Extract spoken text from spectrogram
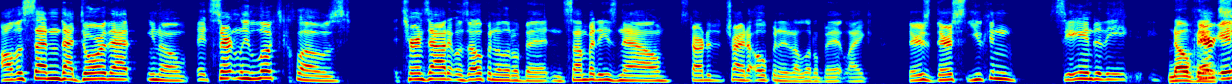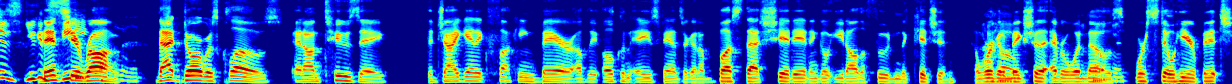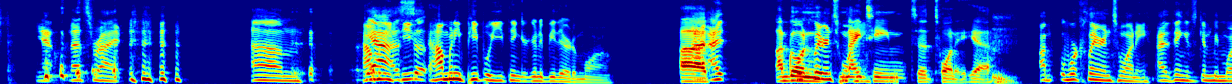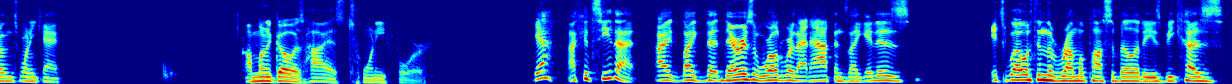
all of a sudden that door that you know it certainly looked closed. It turns out it was open a little bit, and somebody's now started to try to open it a little bit. Like there's there's you can see into the No, there Vince. is you can Vince, see you're wrong. That door was closed, and on Tuesday, the gigantic fucking bear of the Oakland A's fans are gonna bust that shit in and go eat all the food in the kitchen, and we're I gonna hope. make sure that everyone knows hoping. we're still here, bitch. Yeah, that's right. um, How Yeah, many pe- so- how many people you think are going to be there tomorrow? Uh, I, I I'm going clearing 20. 19 to 20. Yeah. I'm, we're clearing twenty. I think it's gonna be more than twenty k. I'm going to go as high as 24. Yeah, I could see that. I like that. There is a world where that happens. Like it is, it's well within the realm of possibilities because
